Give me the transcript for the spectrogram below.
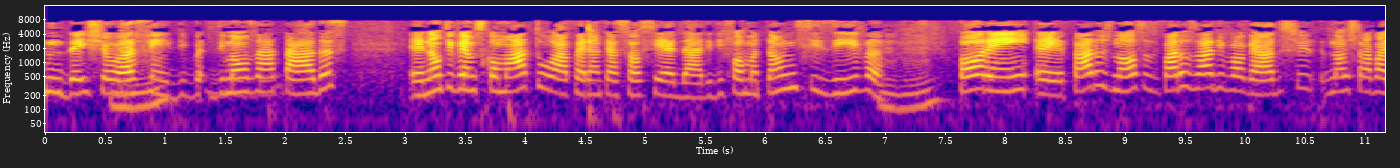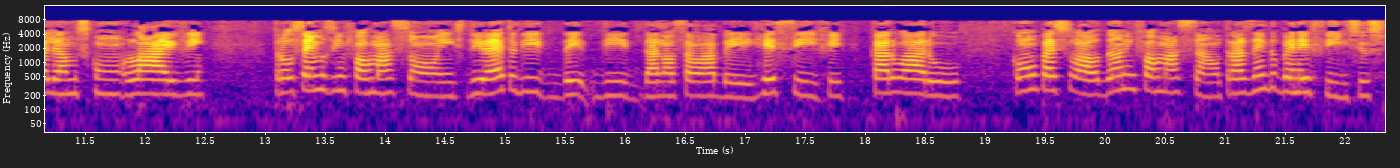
deixou uhum. assim de, de mãos atadas não tivemos como atuar perante a sociedade de forma tão incisiva, uhum. porém, é, para os nossos, para os advogados, nós trabalhamos com live, trouxemos informações direto de, de, de, da nossa OAB, Recife, Caruaru, com o pessoal dando informação, trazendo benefícios.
